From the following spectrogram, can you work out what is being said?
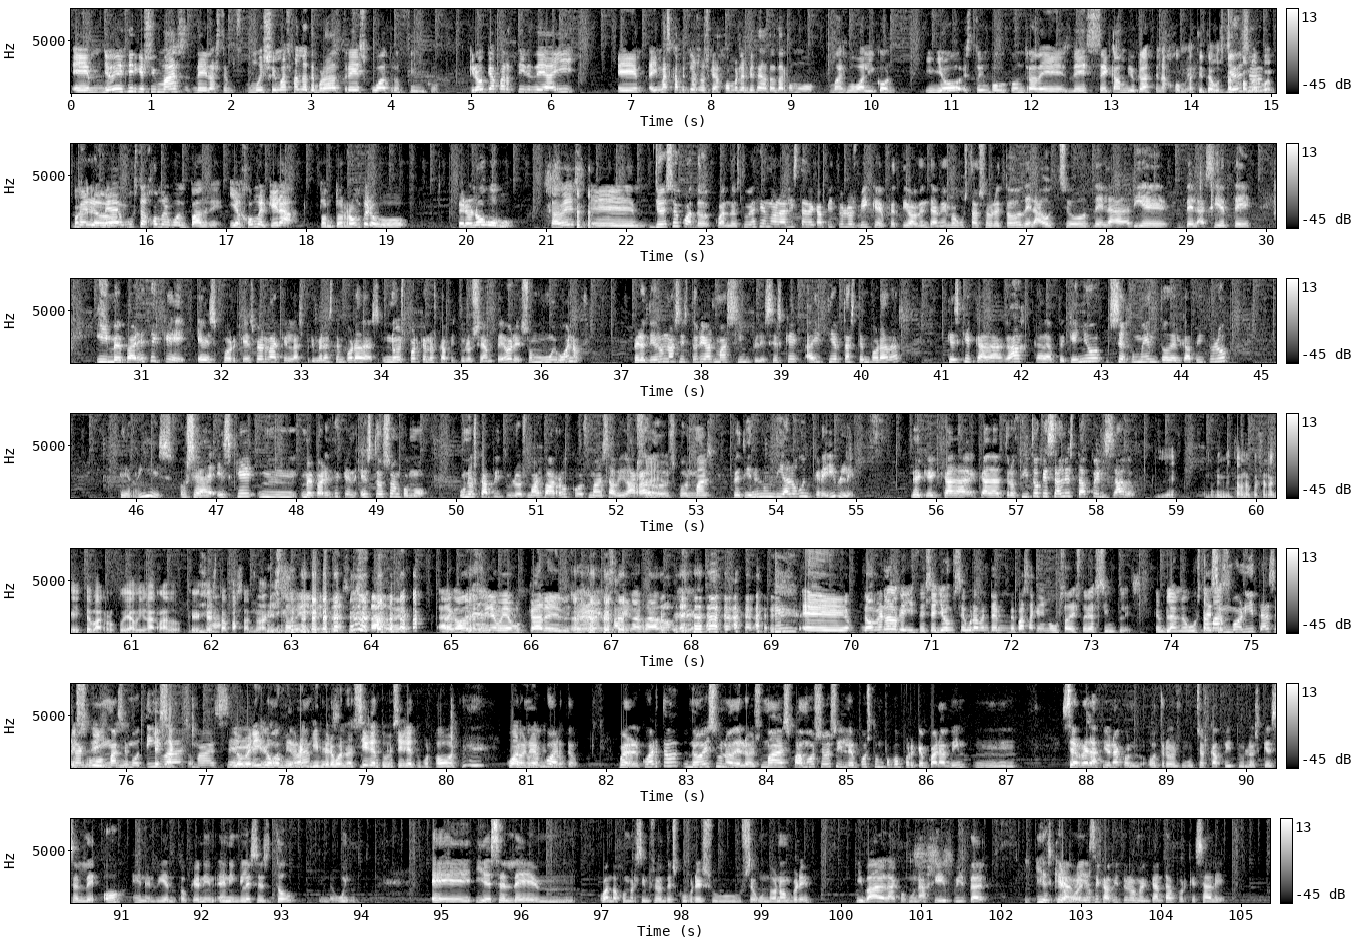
Eh, yo he de decir que soy más de las muy, soy más fan de la temporada 3, 4, 5. Creo que a partir de ahí eh, hay más capítulos en los que a Homer le empiezan a tratar como más bobalicón. Y yo estoy un poco contra de, de ese cambio que le hacen a A Homer. ti te gusta Yo el Homer buen me padre. lo- Me gusta el Homer buen padre. Y el Homer que era tontorrón, pero, pero no bobo. ¿Sabes? Eh, Yo eso cuando, cuando estuve haciendo la lista de capítulos vi que efectivamente a mí me gustan sobre todo de la 8, de la 10, de la 7 y me parece que es porque es verdad que en las primeras temporadas no es porque los capítulos sean peores, son muy buenos, pero tienen unas historias más simples. Es que hay ciertas temporadas que es que cada gag, cada pequeño segmento del capítulo te ríes. O sea, es que mm, me parece que estos son como unos capítulos más barrocos, más abigarrados, con más. Pero tienen un diálogo increíble. De que cada, cada trocito que sale está pensado. Hemos invitado a una persona que dice barroco y abigarrado. ¿Qué, está pasando aquí? Estoy, estoy asustado, ¿eh? Ahora cuando termine voy a buscar el diccionario de que es abigarrado. eh, no, es verdad lo que dices. ¿eh? Yo seguramente me pasa que a mí me gustan las historias simples. En plan, me gusta Que más... son bonitas, eran sí, como más emotivas, exacto. más. Lo eh, veréis luego en mi ranking, pero bueno, sigue tú, sigue tú, por favor. Cuarto con el capítulo. cuarto. Bueno, el cuarto no es uno de los más famosos y le he puesto un poco porque para mí mm, se relaciona con otros muchos capítulos, que es el de O en el viento, que en, en inglés es Do in the Wind. Eh, y es el de mm, cuando Homer Simpson descubre su segundo nombre y va a la comuna hip y tal. Y es que Qué a mí bueno. ese capítulo me encanta porque sale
